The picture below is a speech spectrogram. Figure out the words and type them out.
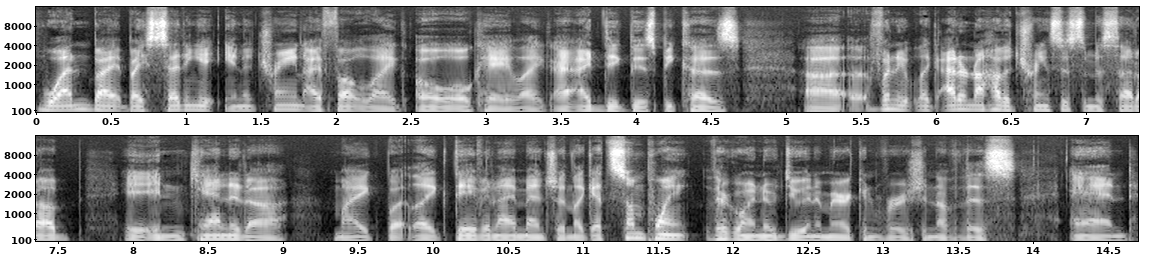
one by by setting it in a train, I felt like oh okay, like I, I dig this because uh, funny like I don't know how the train system is set up in Canada, Mike, but like David and I mentioned, like at some point they're going to do an American version of this, and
